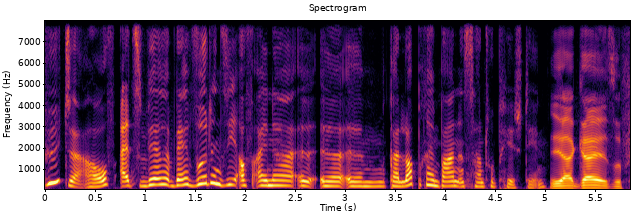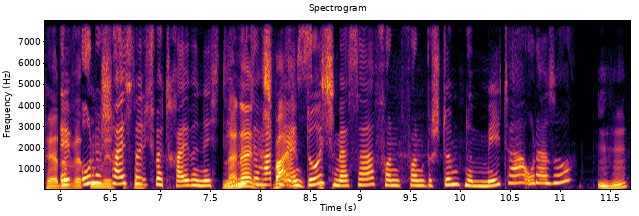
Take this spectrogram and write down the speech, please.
Hüte auf, als wär, wer würden sie auf einer äh, äh, ähm, Galopprennbahn in Saint-Tropez stehen. Ja, geil, so Ey, Pferdewetten. ohne Scheiß, weil ich übertreibe nicht. Die Nein, nein, Hüte hatten weiß. einen Durchmesser von, von bestimmt einem Meter oder so. Mhm.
